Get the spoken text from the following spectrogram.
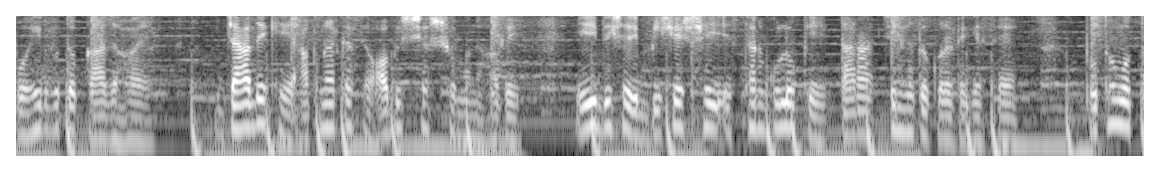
বহির্ভূত কাজ হয়, যা দেখে আপনার কাছে অবিশ্বাস্য মনে হবে। এই দেশের বিশেষ সেই স্থানগুলোকে তারা চিহ্নিত করে রেখেছে। প্রথমত,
